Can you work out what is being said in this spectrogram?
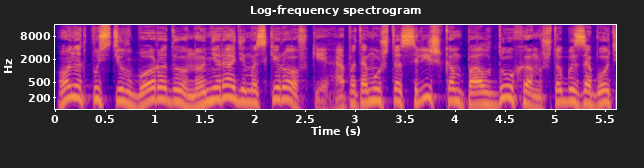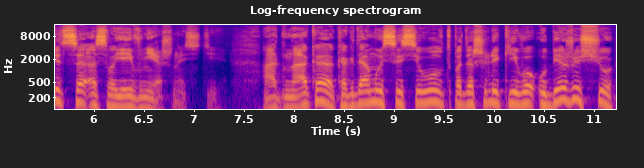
Он отпустил бороду, но не ради маскировки, а потому что слишком пал духом, чтобы заботиться о своей внешности. Однако, когда мы с Исиулт подошли к его убежищу,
